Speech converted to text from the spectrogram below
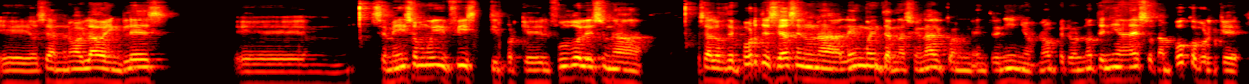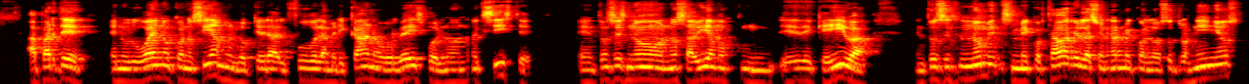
eh, o sea, no hablaba inglés. Eh, se me hizo muy difícil porque el fútbol es una, o sea, los deportes se hacen una lengua internacional con, entre niños, ¿no? Pero no tenía eso tampoco porque aparte en Uruguay no conocíamos lo que era el fútbol americano o el béisbol, no, no existe. Entonces no, no sabíamos mm, de qué iba. Entonces no me, me costaba relacionarme con los otros niños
